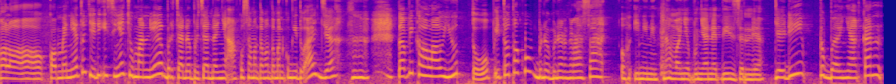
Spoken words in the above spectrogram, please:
Kalau komennya tuh jadi isinya cuman ya bercanda-bercandanya aku sama teman-temanku gitu aja. Tapi kalau YouTube itu tuh aku bener-bener ngerasa oh ini nih namanya punya netizen ya. Jadi kebanyakan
